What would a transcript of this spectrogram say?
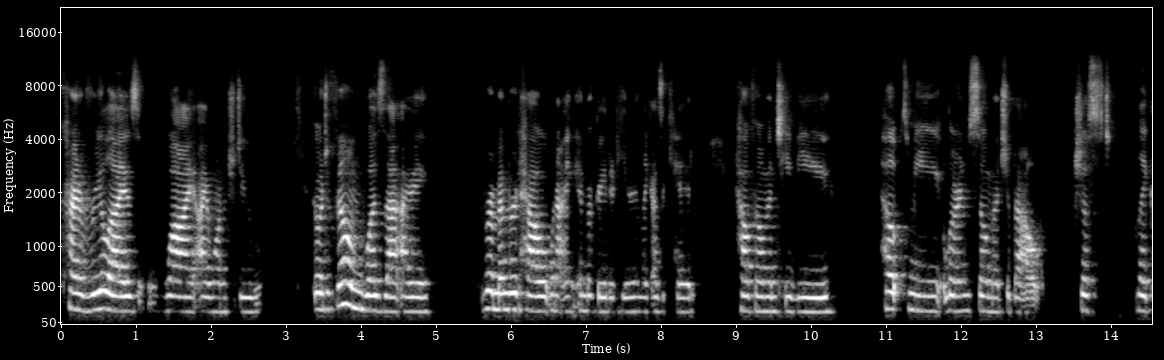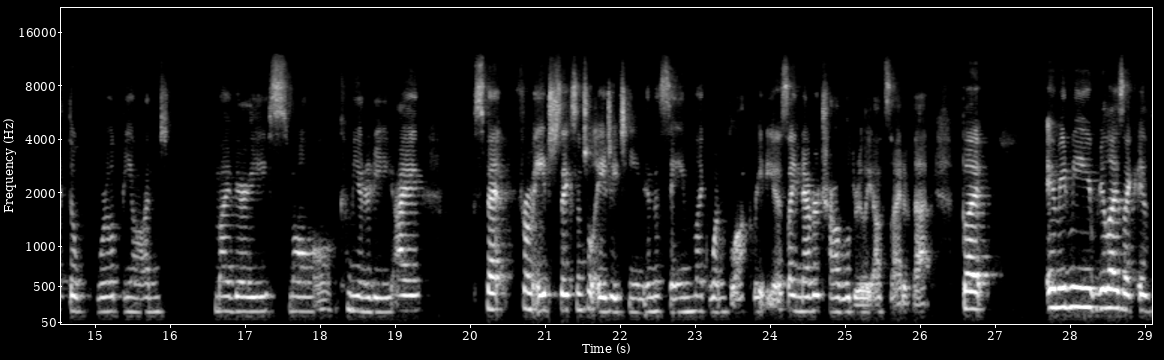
kind of realize why I wanted to do go into film was that I remembered how when I immigrated here, like as a kid, how film and TV helped me learn so much about just like the world beyond my very small community. I spent from age six until age 18 in the same like one block radius. I never traveled really outside of that. But it made me realize like it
